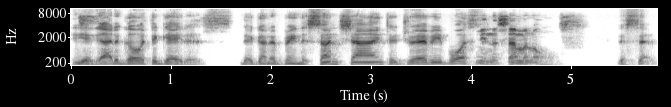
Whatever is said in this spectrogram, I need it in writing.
You got to go with the Gators. They're going to bring the sunshine to Dreary, Boston. I mean the Seminoles. The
